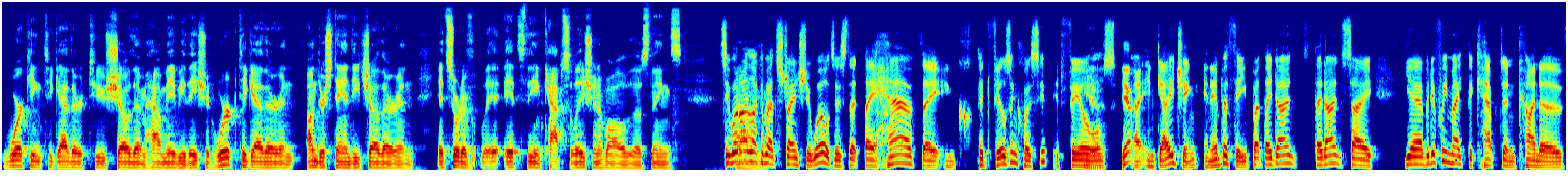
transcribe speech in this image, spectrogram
working together to show them how maybe they should work together and understand each other. And it's sort of it's the encapsulation of all of those things See, what I like Um, about Strange New Worlds is that they have they it feels inclusive, it feels Yeah. uh, engaging and empathy, but they don't they don't say, yeah, but if we make the captain kind of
